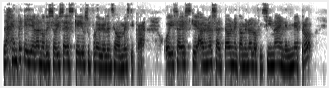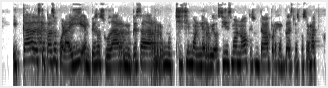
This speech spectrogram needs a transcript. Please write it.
la gente que llega nos dice, oye, ¿sabes qué? Yo sufro de violencia doméstica. Oye, ¿sabes qué? A mí me asaltaron en camino a la oficina, en el metro, y cada vez que paso por ahí empiezo a sudar, me empieza a dar muchísimo nerviosismo, ¿no? Que es un tema, por ejemplo, de estrés postraumático.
